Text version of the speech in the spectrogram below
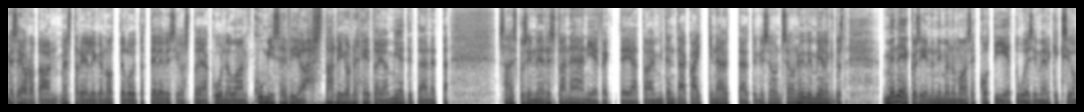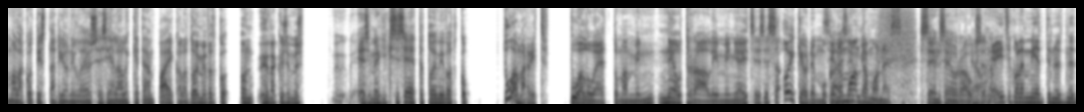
Me seurataan Mestarien liigan otteluita televisiosta ja kuunnellaan kumisevia stadioneita ja mietitään, että saisiko sinne edes jotain ääniefektejä tai miten tämä kaikki näyttäytyy, niin se on, se on hyvin mielenkiintoista. Meneekö siinä nimenomaan se kotietu esimerkiksi omalla kotistadionilla, jos ei siellä ole ketään paikalla? Toimivatko, on hyvä kysymys esimerkiksi se, että toimivatko tuomarit puolueettomammin, neutraalimmin ja itse asiassa Siinä on oikeudenmukaisemmin monta monessa. sen seurauksena. Joo. Ja itse kun olen miettinyt nyt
